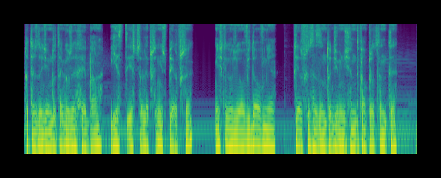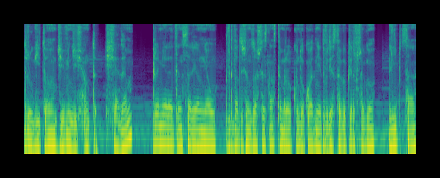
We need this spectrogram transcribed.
to też dojdziemy do tego, że chyba jest jeszcze lepszy niż pierwszy. Jeśli chodzi o widownię, pierwszy sezon to 92%, drugi to 97%. Premierę ten serial miał w 2016 roku, dokładnie 21 lipca,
